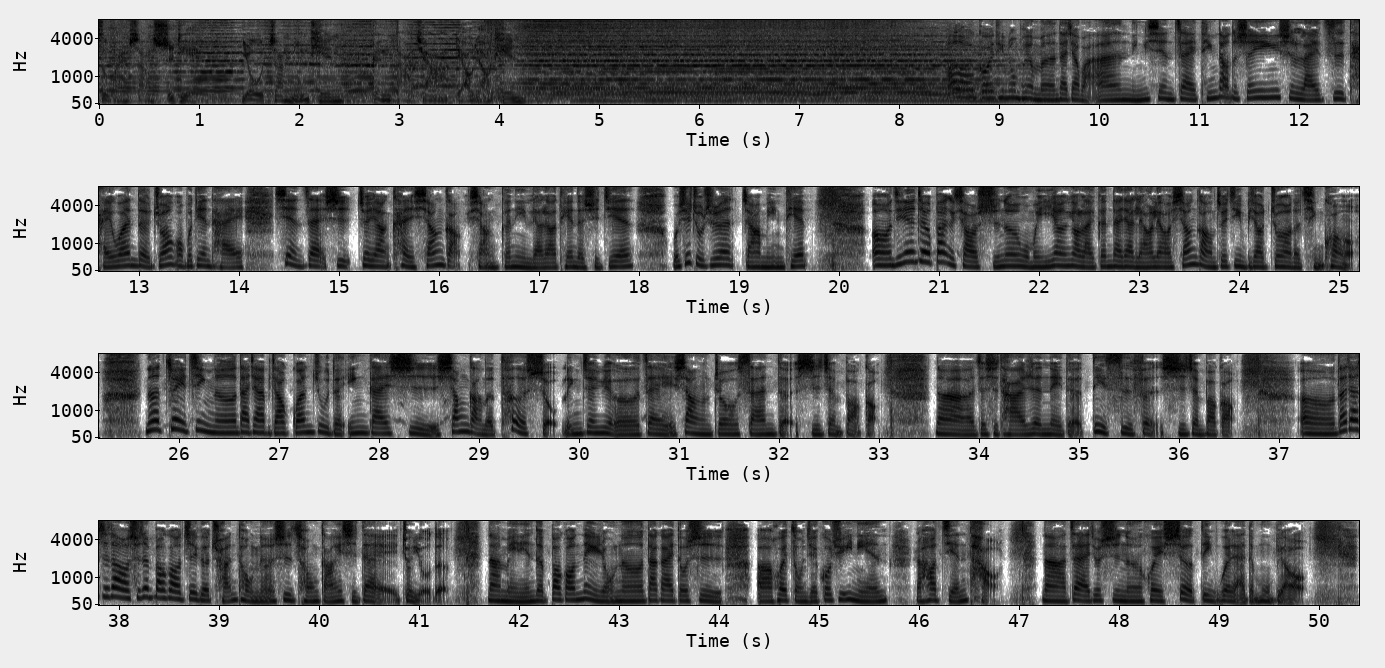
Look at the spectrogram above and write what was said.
四晚上十点，由张明天跟大家聊聊天。各位听众朋友们，大家晚安。您现在听到的声音是来自台湾的中央广播电台。现在是这样看香港，想跟你聊聊天的时间。我是主持人张明天。嗯，今天这个半个小时呢，我们一样要来跟大家聊聊香港最近比较重要的情况哦。那最近呢，大家比较关注的应该是香港的特首林郑月娥在上周三的施政报告。那这是他任内的第四份施政报告。嗯，大家知道施政报告。这个传统呢，是从港英时代就有的。那每年的报告内容呢，大概都是呃会总结过去一年，然后检讨。那再来就是呢，会设定未来的目标。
